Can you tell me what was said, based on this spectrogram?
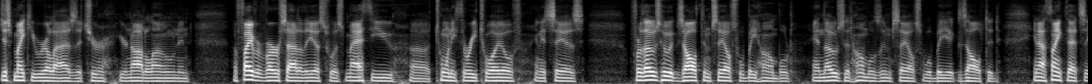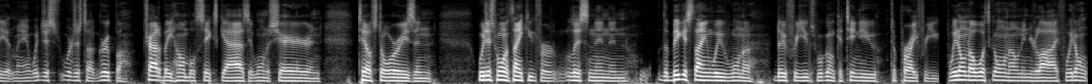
just make you realize that you're you're not alone. And a favorite verse out of this was Matthew uh, twenty three twelve, and it says, "For those who exalt themselves will be humbled, and those that humble themselves will be exalted." And I think that's it, man. We're just we're just a group of try to be humble six guys that want to share and tell stories, and we just want to thank you for listening. And the biggest thing we want to do for you is we're going to continue to pray for you. We don't know what's going on in your life. We don't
